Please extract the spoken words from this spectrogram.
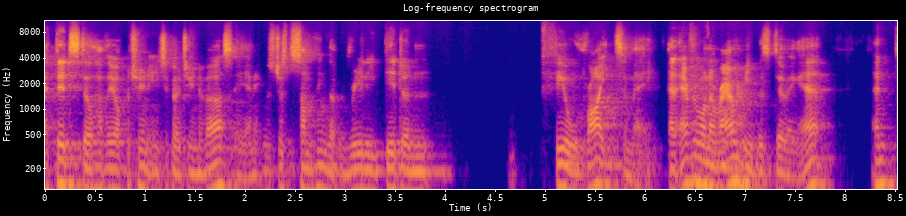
I did still have the opportunity to go to university. And it was just something that really didn't feel right to me. And everyone around me was doing it and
